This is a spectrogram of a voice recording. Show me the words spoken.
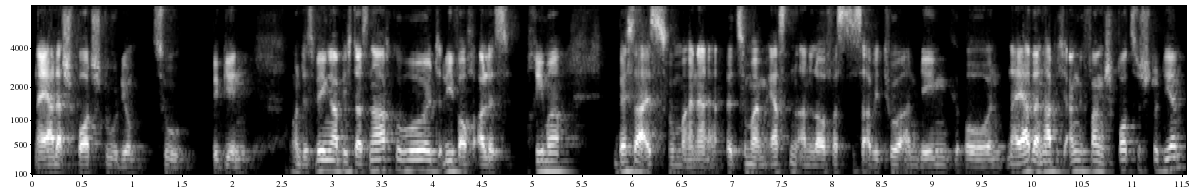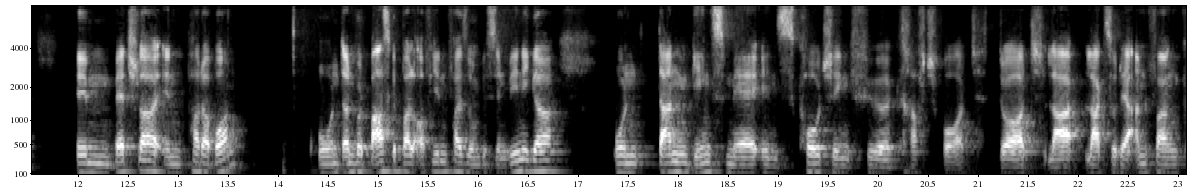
naja, das Sportstudium zu Beginn. Und deswegen habe ich das nachgeholt, lief auch alles prima. Besser als zu, meiner, äh, zu meinem ersten Anlauf, was das Abitur anging. Und naja, dann habe ich angefangen, Sport zu studieren im Bachelor in Paderborn. Und dann wird Basketball auf jeden Fall so ein bisschen weniger. Und dann ging es mehr ins Coaching für Kraftsport. Dort lag, lag so der Anfang,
